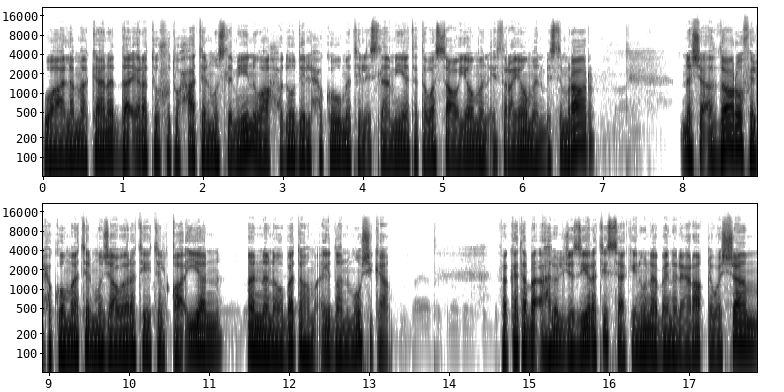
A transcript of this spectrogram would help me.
ولما كانت دائرة فتوحات المسلمين وحدود الحكومة الإسلامية تتوسع يوما إثر يوم باستمرار نشأ الذعر في الحكومات المجاورة تلقائيا أن نوبتهم أيضا موشكة. فكتب أهل الجزيرة الساكنون بين العراق والشام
